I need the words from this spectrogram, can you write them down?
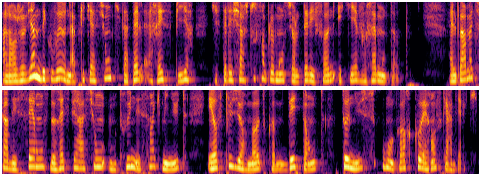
Alors je viens de découvrir une application qui s'appelle Respire, qui se télécharge tout simplement sur le téléphone et qui est vraiment top. Elle permet de faire des séances de respiration entre 1 et 5 minutes et offre plusieurs modes comme détente, tonus ou encore cohérence cardiaque.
